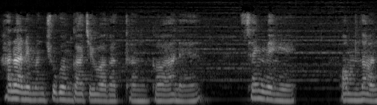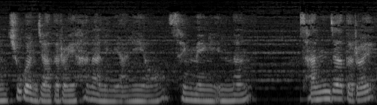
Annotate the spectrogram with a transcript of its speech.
하나님은 죽은 가지와 같은 그 안에 생명이 없는 죽은 자들의 하나님이 아니요 생명이 있는 산자들의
